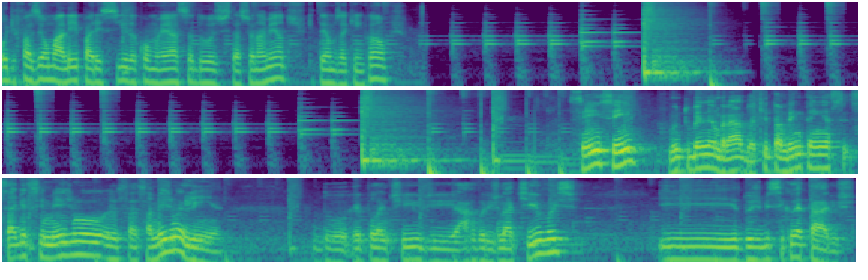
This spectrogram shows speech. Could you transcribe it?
ou de fazer uma lei parecida como essa dos estacionamentos que temos aqui em Campos? Sim, sim, muito bem lembrado. Aqui também tem esse, segue esse mesmo, essa mesma linha do replantio de árvores nativas e dos bicicletários.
